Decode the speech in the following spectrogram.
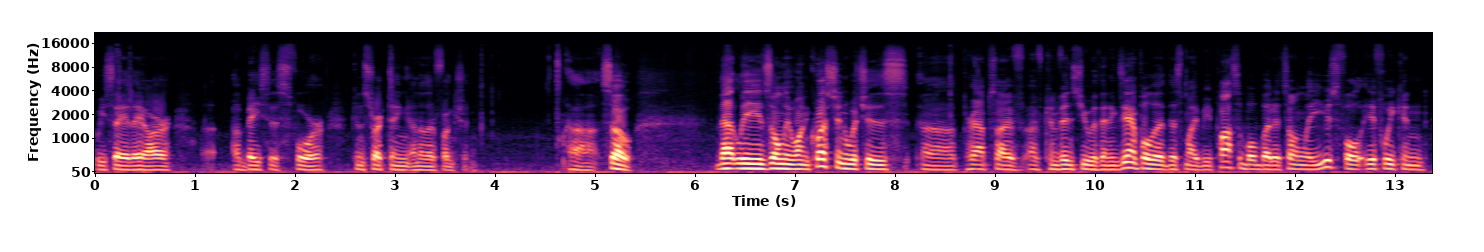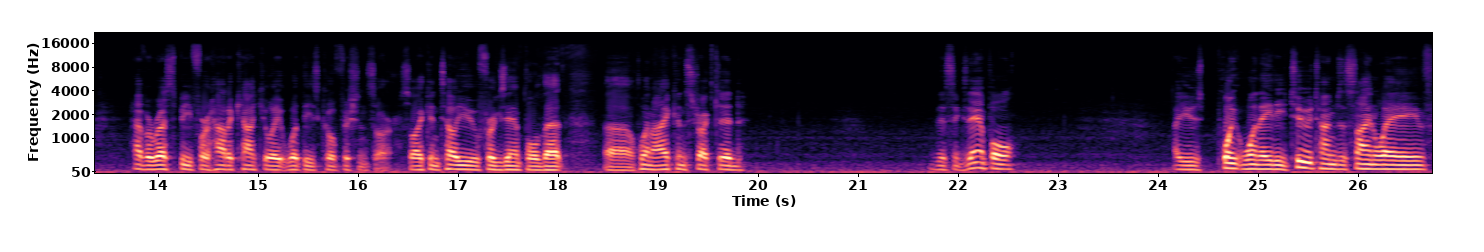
we say they are a basis for constructing another function. Uh, so that leaves only one question, which is uh, perhaps I've, I've convinced you with an example that this might be possible, but it's only useful if we can have a recipe for how to calculate what these coefficients are. So I can tell you, for example, that uh, when I constructed this example, I used 0.182 times the sine wave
